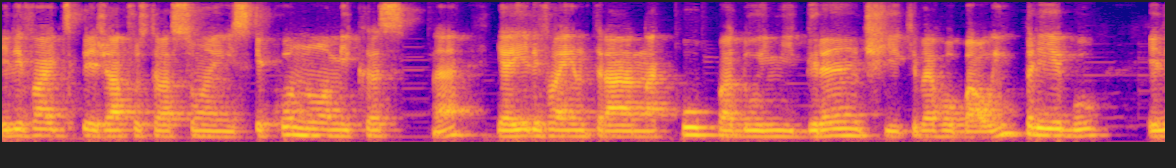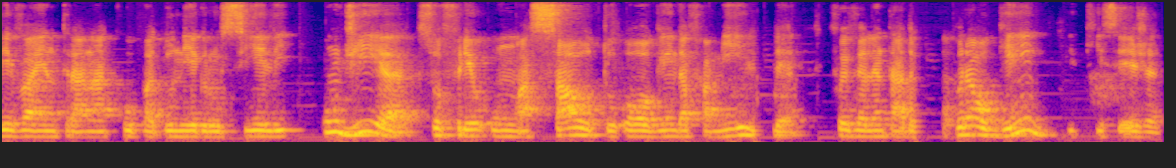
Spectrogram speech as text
ele vai despejar frustrações econômicas, né? E aí ele vai entrar na culpa do imigrante que vai roubar o emprego, ele vai entrar na culpa do negro se ele um dia sofreu um assalto ou alguém da família foi violentado por alguém que seja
